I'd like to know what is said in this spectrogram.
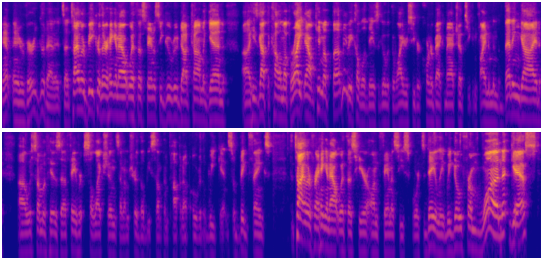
Yep, and you're very good at it. Uh, Tyler Buecher, they're hanging out with us, fantasyguru.com again. Uh, he's got the column up right now. Came up uh, maybe a couple of days ago with the wide receiver cornerback matchups. You can find him in the betting guide uh, with some of his uh, favorite selections, and I'm sure there'll be something popping up over the weekend. So big thanks to Tyler for hanging out with us here on Fantasy Sports Daily. We go from one guest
